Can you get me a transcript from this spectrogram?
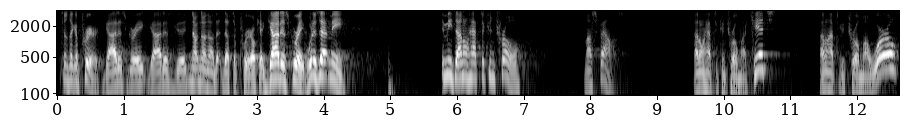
Sounds like a prayer. God is great. God is good. No, no, no, that, that's a prayer. Okay, God is great. What does that mean? It means I don't have to control my spouse. I don't have to control my kids. I don't have to control my world.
